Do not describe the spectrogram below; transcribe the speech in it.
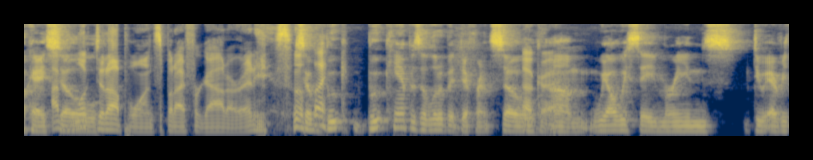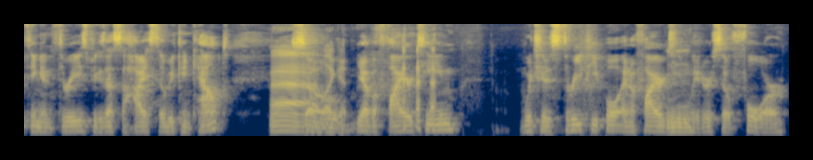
Okay, so I've looked it up once, but I forgot already. So, so like, boot, boot camp is a little bit different. So okay. um, we always say Marines do everything in threes because that's the highest that we can count. Ah, so like you have a fire team, which is three people and a fire team mm. leader, so four,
